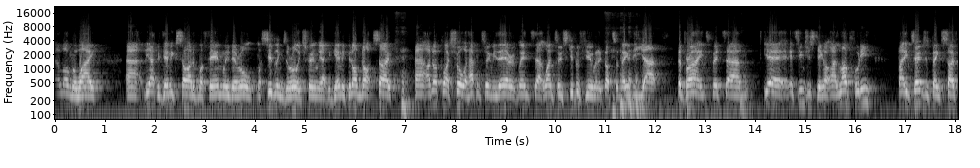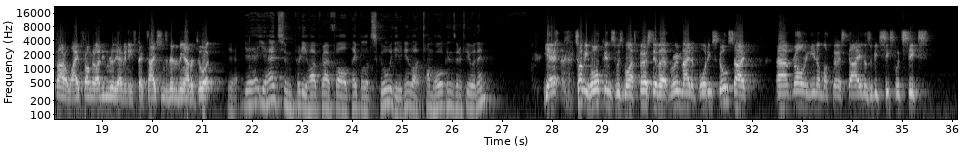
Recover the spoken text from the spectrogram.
along the way, uh, the academic side of my family, they're all my siblings are all extremely academic, and I'm not. So uh, I'm not quite sure what happened to me there. It went uh, one two skip a few when it got to me the uh, the brains. But um, yeah, it's interesting. I, I, love footy, but in terms of being so far away from it, I didn't really have any expectations of ever being able to do it. Yeah, yeah, you had some pretty high profile people at school with you, didn't you? Like Tom Hawkins and a few of them. Yeah, Tommy Hawkins was my first ever roommate at boarding school. So, uh, rolling in on my first day, there was a big six foot six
